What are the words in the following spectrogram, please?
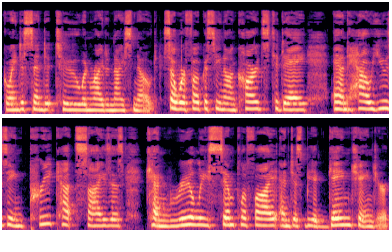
going to send it to and write a nice note. So we're focusing on cards today and how using pre-cut sizes can really simplify and just be a game changer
